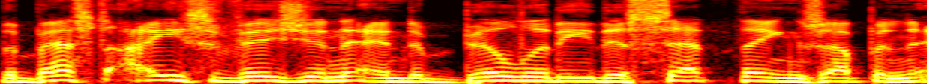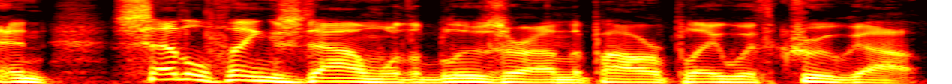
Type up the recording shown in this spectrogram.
the best ice vision and ability to set things up and, and settle things down while the Blues are on the power play with Krug out?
